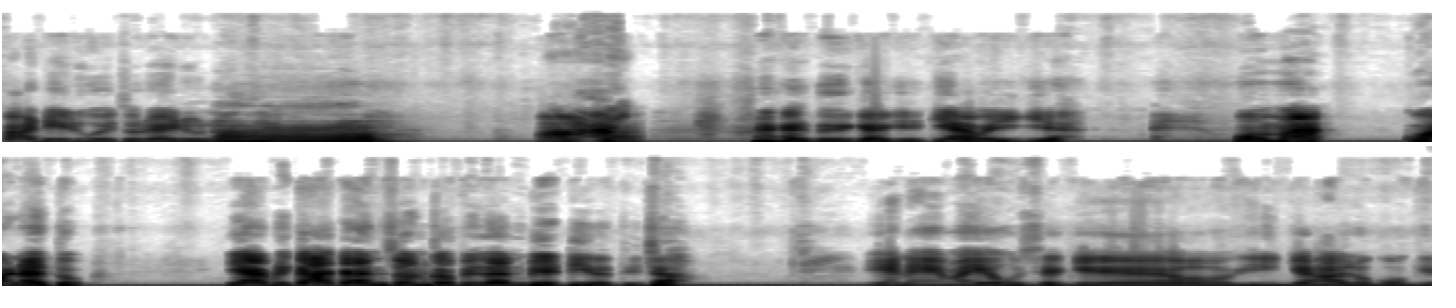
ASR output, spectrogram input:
પાડેડું હોય તો રાયડું ન દે હા. દુર્ગા ગઈ ક્યાં વહી ગયા? હો, માં. કોણ હતું? એ આપણી કાકાની, સોન કપિલાની બેટી હતી, જો. એને એમાં એવું છે કે એ કે આ લોકો કે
